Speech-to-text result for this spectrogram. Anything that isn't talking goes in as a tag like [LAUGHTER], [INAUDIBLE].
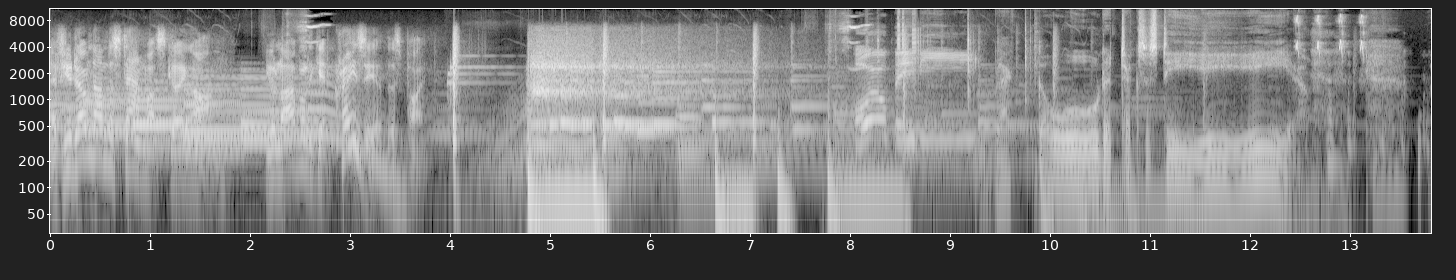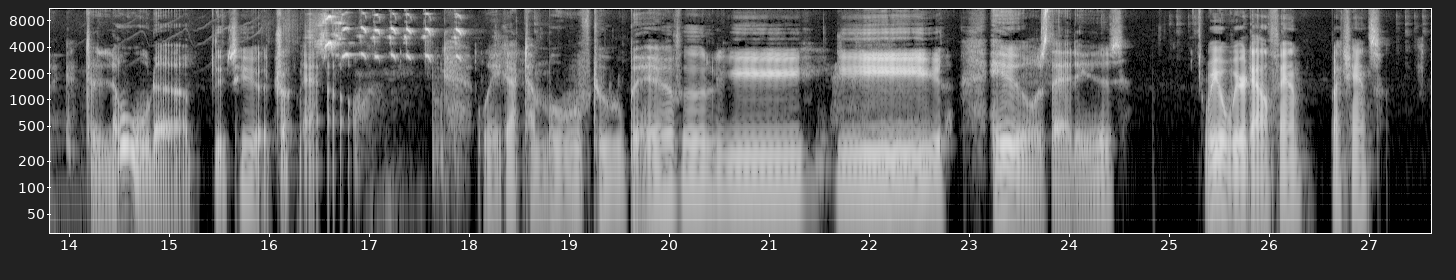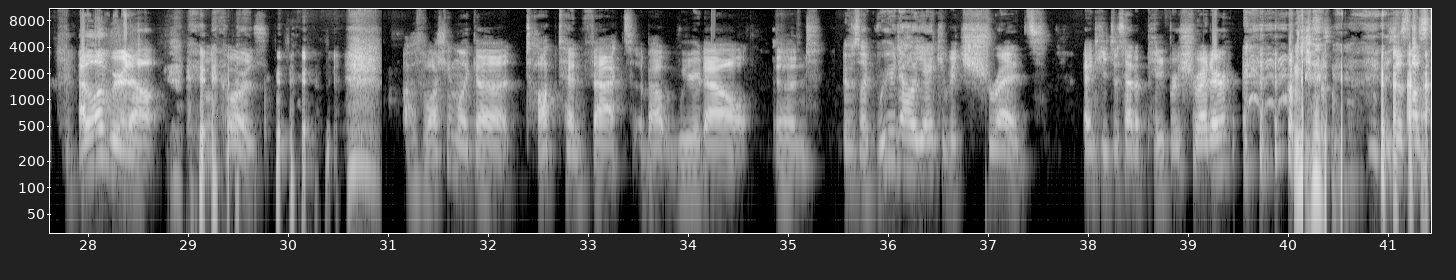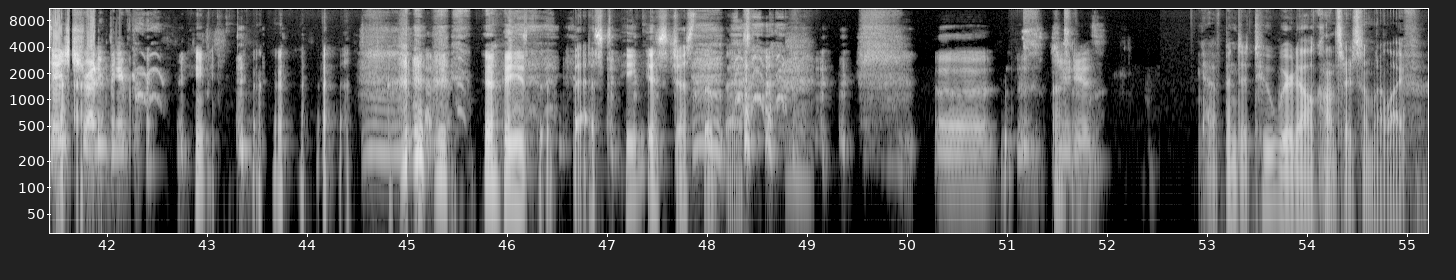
If you don't understand what's going on, you're liable to get crazy at this point. Oil, baby. Black gold Texas tea. to load up this here truck now. We got to move to Beverly Hills, that is. Were you a Weird Al fan by chance? I love Weird Al. Of [LAUGHS] course. I was watching like a top 10 facts about Weird Al, and it was like Weird Al Yankovic shreds, and he just had a paper shredder. [LAUGHS] He's just on stage [LAUGHS] shredding paper. He's the best. He is just the best. Uh, this is. Yeah, I've been to two Weird Al concerts in my life,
